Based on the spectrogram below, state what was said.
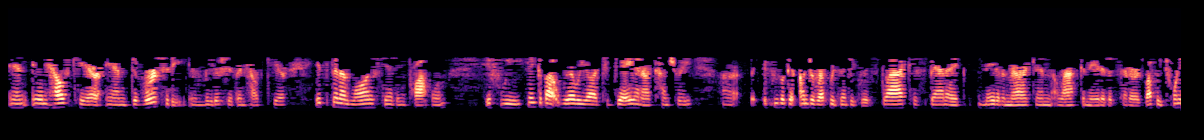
in, in healthcare and diversity in leadership in healthcare, it's been a long-standing problem. If we think about where we are today in our country, uh, if we look at underrepresented groups, Black, Hispanic, Native American, Alaska Native, et cetera, roughly 29%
